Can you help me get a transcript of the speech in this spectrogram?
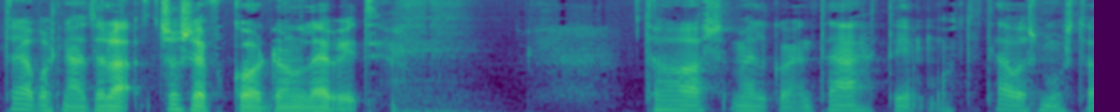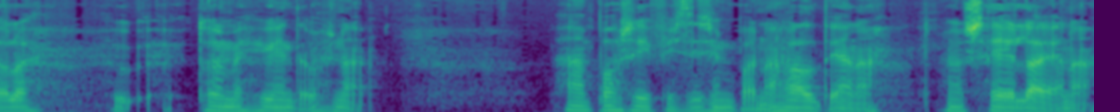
Tää voisi näytellä Joseph Gordon-Levitt. Taas melkoinen tähti, mutta tää voisi musta olla hy- toimi hyvin tämmöisenä vähän pasifistisempana haltijana, tämmöisenä seilaajana.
